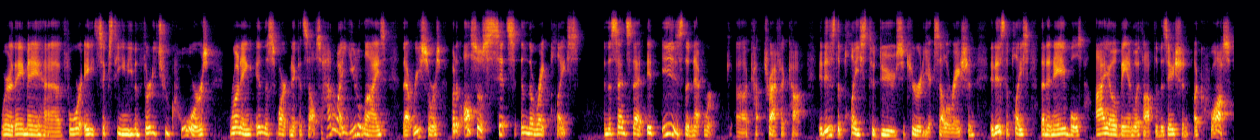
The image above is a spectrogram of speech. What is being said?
where they may have 4, 8, 16, even 32 cores running in the smart NIC itself. So how do I utilize that resource, but it also sits in the right place? in the sense that it is the network uh, traffic cop. It is the place to do security acceleration. It is the place that enables IO bandwidth optimization across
